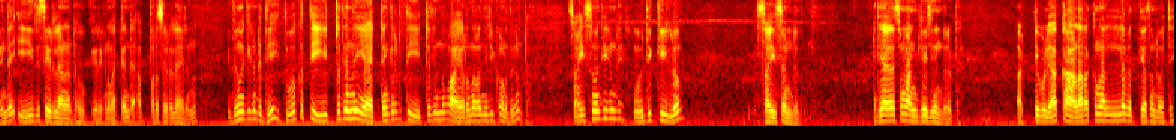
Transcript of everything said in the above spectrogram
ഇതിന്റെ ഈ ഒരു സൈഡിലാണ് കേട്ടോ ഹുക്ക് കിടക്കുന്നത് മറ്റേ അപ്പുറ സൈഡിലായിരുന്നു ഇത് നോക്കിക്കണ്ടേ ഇതേ ഇതുമൊക്കെ തീറ്റ തിന്ന് ഏറ്റവും കയറി തീറ്റ തിന്ന് വയറ് നിറഞ്ഞിരിക്കുകയാണ് ഇത് കണ്ടോ? സൈസ് നോക്കിക്കണ്ടേ ഒരു കിലോ സൈസ് ഉണ്ട് ഇത്. ഇത് ഏകദേശം വൺ കെ ജി ഉണ്ട് കേട്ടോ. അടിപൊളി. ആ കളറൊക്കെ നല്ല വ്യത്യാസമുണ്ട്. മറ്റേ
